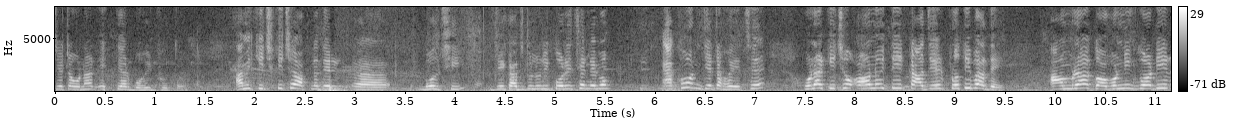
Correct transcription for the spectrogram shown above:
যেটা ওনার এখতিয়ার বহির্ভূত। আমি কিছু কিছু আপনাদের বলছি যে কাজগুলো উনি করেছেন এবং এখন যেটা হয়েছে, ওনার কিছু অনৈতিক কাজের প্রতিবাদে আমরা গভর্নিং বডির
